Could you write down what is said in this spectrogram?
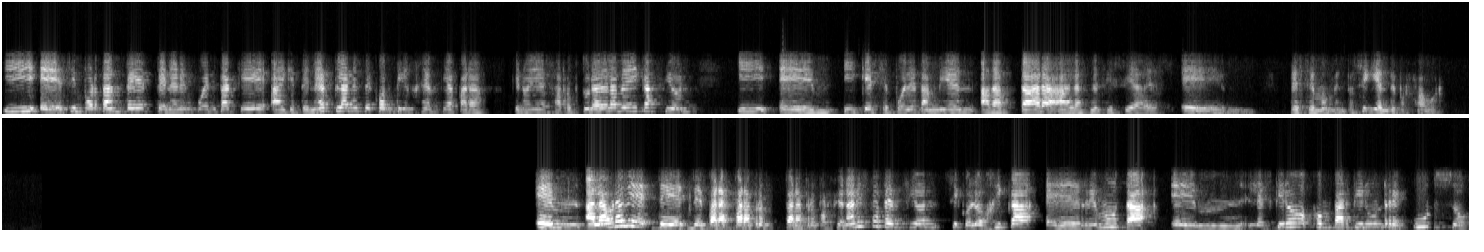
Y eh, es importante tener en cuenta que hay que tener planes de contingencia para que no haya esa ruptura de la medicación y, eh, que se puede también adaptar a, las necesidades de ese momento. Siguiente, por favor. Em, a la hora de, para, proporcionar esta atención psicológica eh, remota, em, les quiero compartir un recurso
